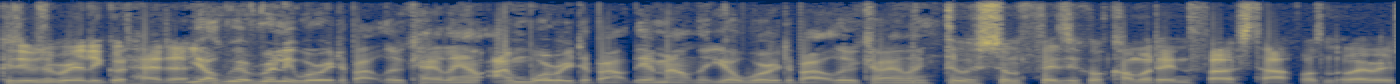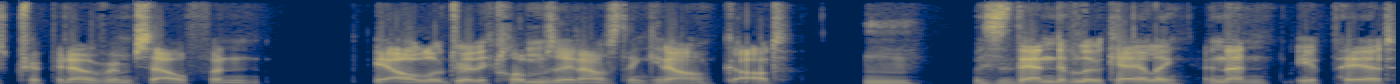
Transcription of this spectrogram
because it was a really good header. You're, we're really worried about Luke Ayling. I'm worried about the amount that you're worried about Luke Ayling. there was some physical comedy in the first half, wasn't there, where he was tripping over himself and it all looked really clumsy. And I was thinking, oh, God, Mm. this is the end of Luke Ayling. And then he appeared.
